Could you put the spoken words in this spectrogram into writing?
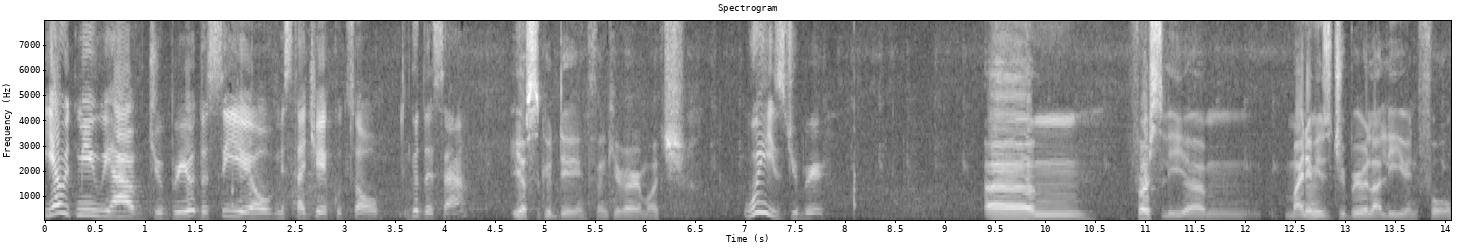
Here with me we have Jubril, the CEO of Mr. J Couture. Good day, sir. Yes, good day. Thank you very much. Who is Jubril? Um, firstly, um, my name is Jubril Aliyu in full,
